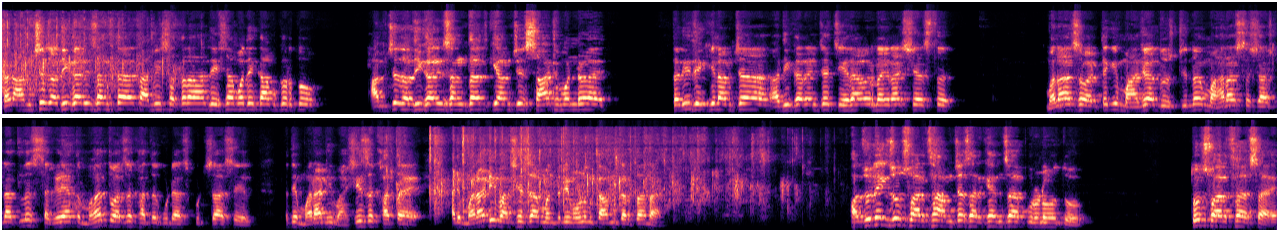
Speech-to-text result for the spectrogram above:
कारण आमचेच अधिकारी सांगतात आम्ही सतरा देशामध्ये काम करतो. आमचेच अधिकारी सांगतात की आमचे साठ मंडळ आहेत. तरी देखील आमच्या अधिकाऱ्यांच्या चेहऱ्यावर नैराश्य असतं. मला असं वाटतं की माझ्या दृष्टीनं महाराष्ट्र शासनातलं सगळ्यात महत्वाचं खातं कुठे कुठचं असेल तर ते मराठी भाषेचं खातं आहे. आणि मराठी भाषेचा मंत्री म्हणून काम करताना अजून एक जो स्वार्थ आमच्यासारख्यांचा पूर्ण होतो तो स्वार्थ असा आहे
